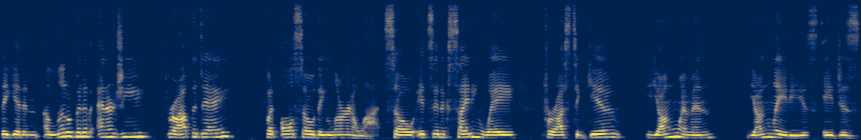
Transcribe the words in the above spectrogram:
They get in a little bit of energy throughout the day, but also they learn a lot. So it's an exciting way for us to give young women, young ladies, ages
